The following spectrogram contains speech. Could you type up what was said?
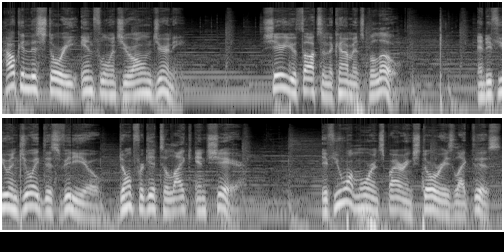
How can this story influence your own journey? Share your thoughts in the comments below. And if you enjoyed this video, don't forget to like and share. If you want more inspiring stories like this,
